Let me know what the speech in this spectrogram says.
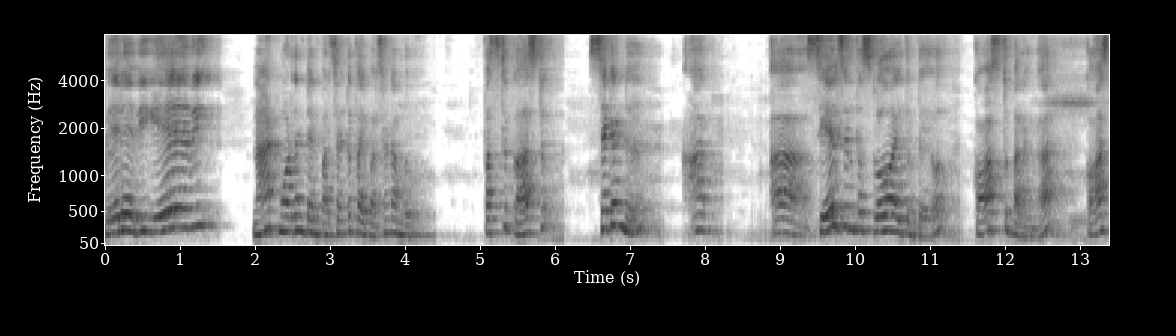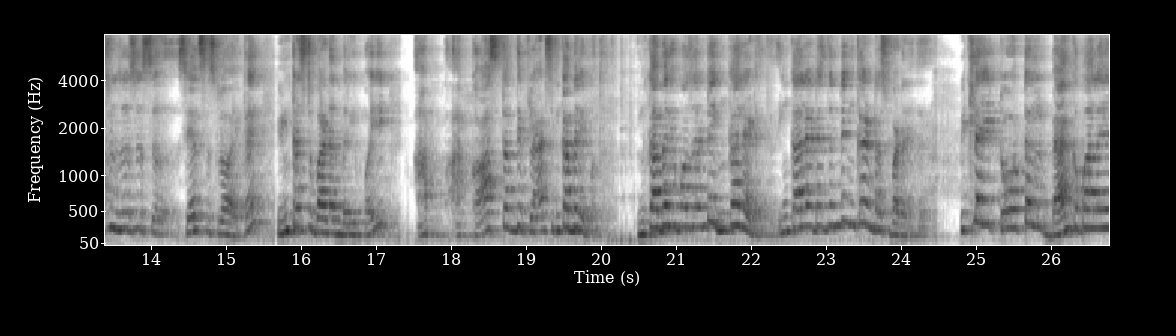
వేరేవి ఏవి not more than ten percent five percent అమ్ముడు. First cost. సెకండ్ ఆ సేల్స్ ఎంత స్లో అవుతుంటాయో కాస్ట్ పరంగా కాస్ట్ని చూసి సేల్స్ స్లో అయితే ఇంట్రెస్ట్ బర్డన్ పెరిగిపోయి ఆ- ఆ కాస్ట్ ఆఫ్ ది ఫ్లాట్స్ ఇంకా పెరిగిపోతుంది. ఇంకా పెరిగిపోతుంది అంటే ఇంకా లేట్ అవుతుంది. ఇంకా లేట్ అవుతుందంటే ఇంకా ఇంట్రెస్ట్ బర్డన్ అవుతుంది. ఇట్లా ఈ టోటల్ బ్యాంక్ పాలయ్యే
